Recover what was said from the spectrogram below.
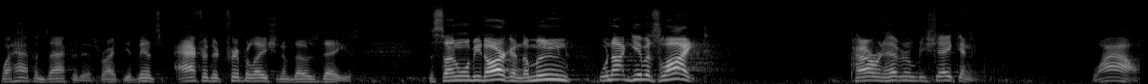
What happens after this, right? The events after the tribulation of those days. The sun will be darkened, the moon will not give its light, power in heaven will be shaken. Wow,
